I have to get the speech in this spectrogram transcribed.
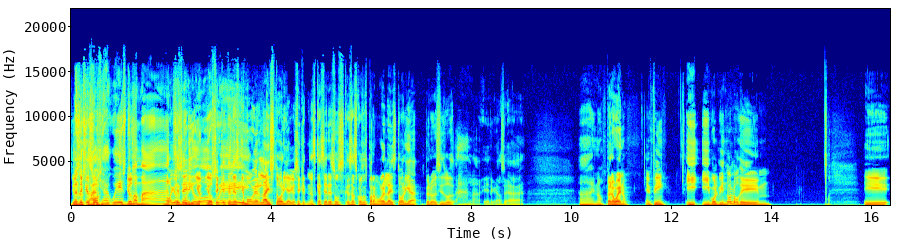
yo la sé que son. güey, es tu yo- mamá, No, yo se sé, murió, yo, yo sé que tenés que mover la historia. Yo sé que tenés que hacer esos, esas cosas para mover la historia. Pero decís vos, ah, la verga, o sea. Ay, no. Pero bueno, en fin. Y, y volviendo a lo de. mm, eh,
